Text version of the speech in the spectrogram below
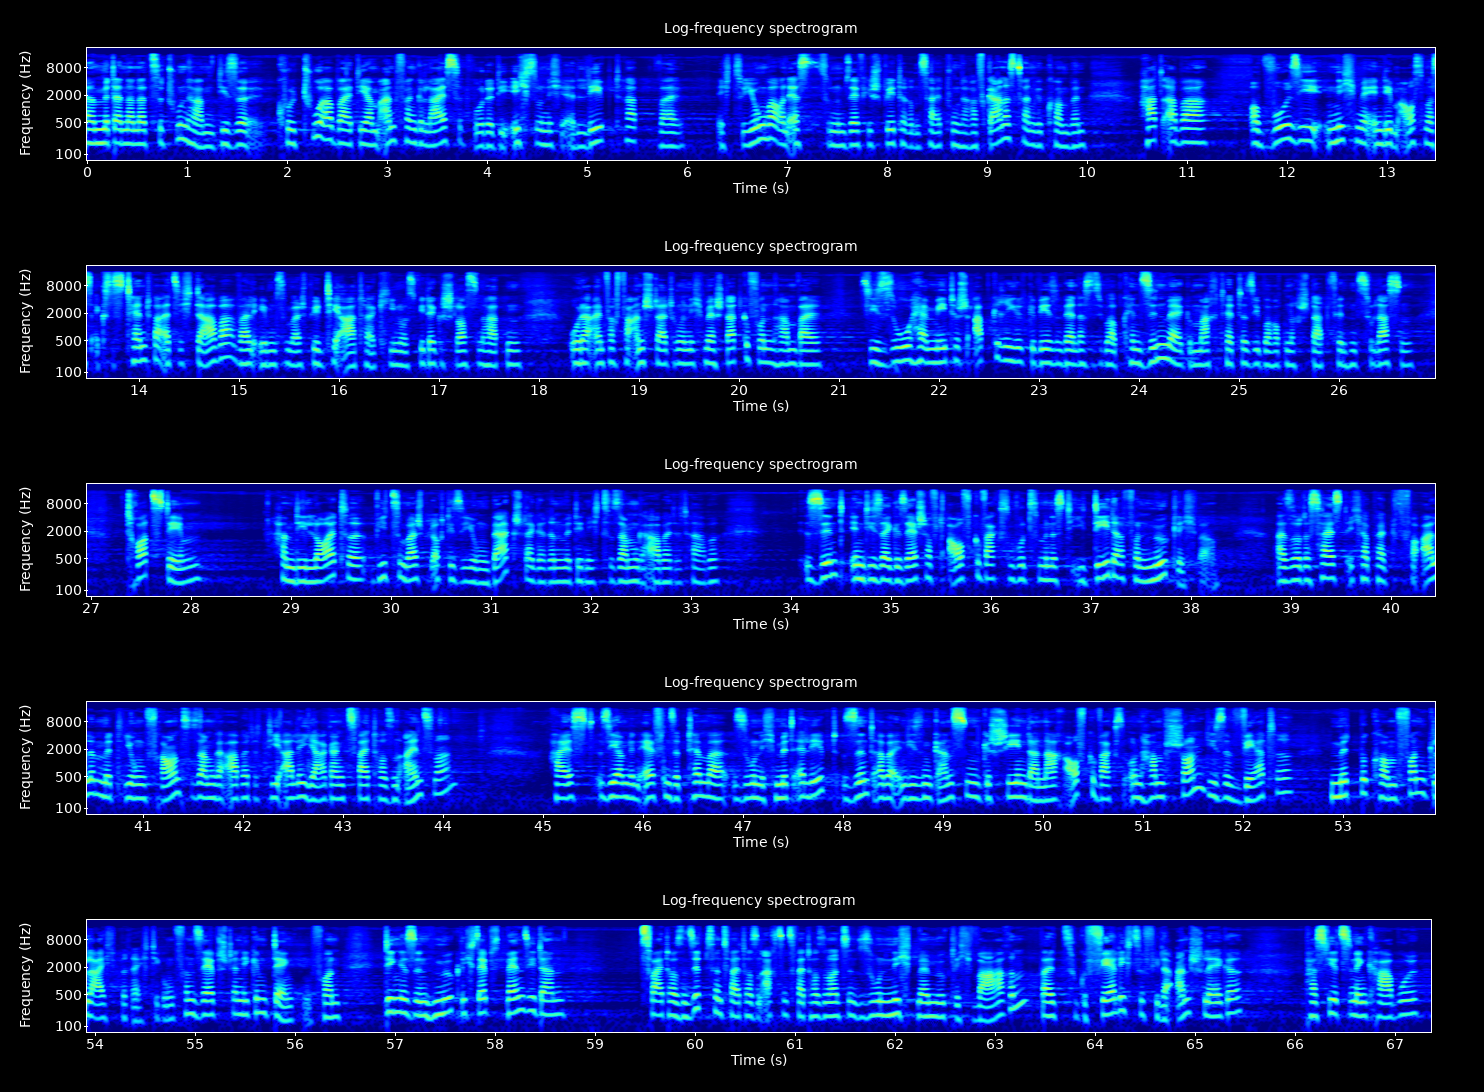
äh, miteinander zu tun haben. Diese Kulturarbeit, die am Anfang geleistet wurde, die ich so nicht erlebt habe, weil ich zu jung war und erst zu einem sehr viel späteren Zeitpunkt nach Afghanistan gekommen bin, hat aber, obwohl sie nicht mehr in dem Ausmaß existent war, als ich da war, weil eben zum Beispiel Theater, Kinos wieder geschlossen hatten oder einfach Veranstaltungen nicht mehr stattgefunden haben, weil sie so hermetisch abgeriegelt gewesen wären, dass es überhaupt keinen Sinn mehr gemacht hätte, sie überhaupt noch stattfinden zu lassen. Trotzdem haben die Leute, wie zum Beispiel auch diese jungen Bergsteigerinnen, mit denen ich zusammengearbeitet habe, sind in dieser Gesellschaft aufgewachsen, wo zumindest die Idee davon möglich war. Also das heißt, ich habe halt vor allem mit jungen Frauen zusammengearbeitet, die alle Jahrgang 2001 waren. Heißt, sie haben den 11. September so nicht miterlebt, sind aber in diesem ganzen Geschehen danach aufgewachsen und haben schon diese Werte mitbekommen von Gleichberechtigung, von selbstständigem Denken, von Dinge sind möglich, selbst wenn sie dann 2017, 2018, 2019 so nicht mehr möglich waren, weil zu gefährlich, zu viele Anschläge passiert sind in Kabul,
